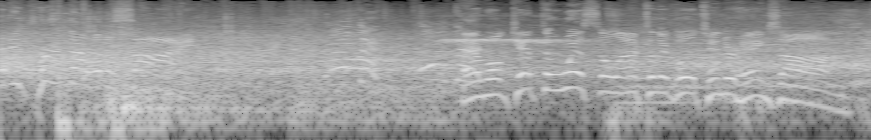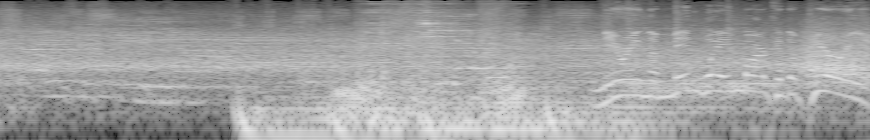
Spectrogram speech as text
and he turned that one aside. And we'll get the whistle after the goaltender hangs on. Nearing the midway mark of the period,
